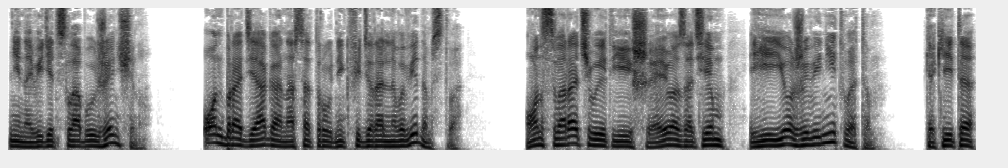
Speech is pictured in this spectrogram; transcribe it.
ненавидит слабую женщину. Он бродяга, она сотрудник федерального ведомства. Он сворачивает ей шею, а затем ее же винит в этом. Какие-то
